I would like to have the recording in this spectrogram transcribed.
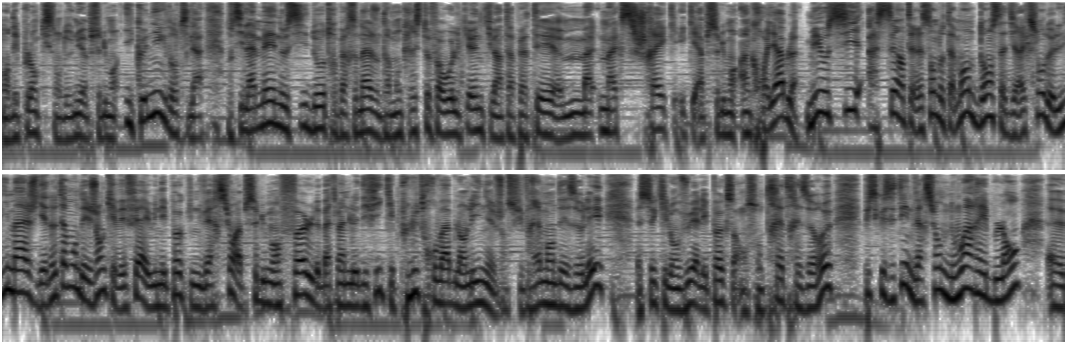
dans des plans qui sont devenus absolument iconiques, dont il a, dont il amène aussi d'autres personnages, notamment Christopher Walken qui va interpréter euh, Max Schreck et qui est absolument incroyable, mais aussi assez intéressant notamment dans sa direction de l'image. Il y a notamment des gens qui avaient fait à une époque une version absolument folle de Batman le défi qui est plus trouvable en ligne, j'en suis vraiment désolé. Ceux qui l'ont vu à l'époque en sont très très heureux, puisque c'était une version noir et blanc, euh,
